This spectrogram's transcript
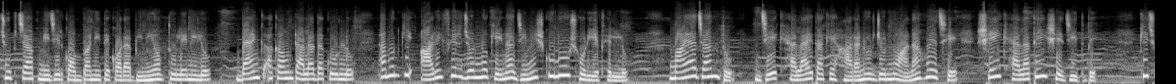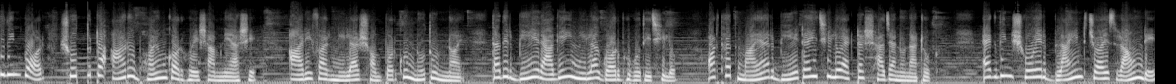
চুপচাপ নিজের কোম্পানিতে করা বিনিয়োগ তুলে নিল, ব্যাংক অ্যাকাউন্ট আলাদা করল, এমনকি আরিফের জন্য কেনা জিনিসগুলোও সরিয়ে ফেলল। মায়া জানতো, যে খেলায় তাকে হারানোর জন্য আনা হয়েছে, সেই খেলাতেই সে জিতবে। কিছুদিন পর সত্যটা আরও ভয়ঙ্কর হয়ে সামনে আসে। আরিফ আর নীলার সম্পর্ক নতুন নয়। তাদের বিয়ের আগেই নীলা গর্ভবতী ছিল। অর্থাৎ মায়ার বিয়েটাই ছিল একটা সাজানো নাটক। একদিন শোয়ের ব্লাইন্ড চয়েস রাউন্ডে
